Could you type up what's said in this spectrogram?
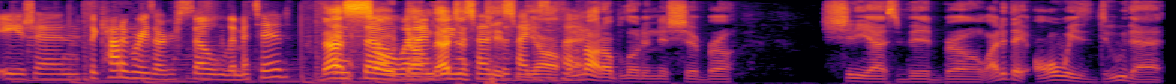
Asian. The categories are so limited. That's and so, so, when dumb. I'm that doing just the census, pissed I me just off. put I'm not uploading this shit, bro. Shitty ass vid, bro. Why did they always do that?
